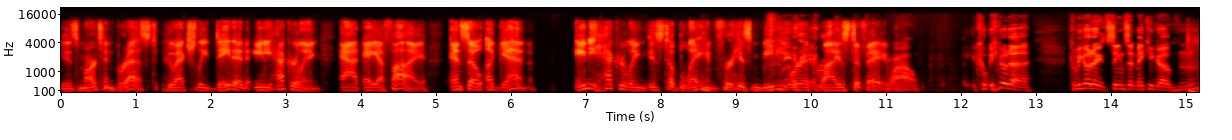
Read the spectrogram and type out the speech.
is martin brest who actually dated amy heckerling at afi and so again amy heckerling is to blame for his meteoric rise to fame Wow. Can we go to could we go to scenes that make you go, hmm?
